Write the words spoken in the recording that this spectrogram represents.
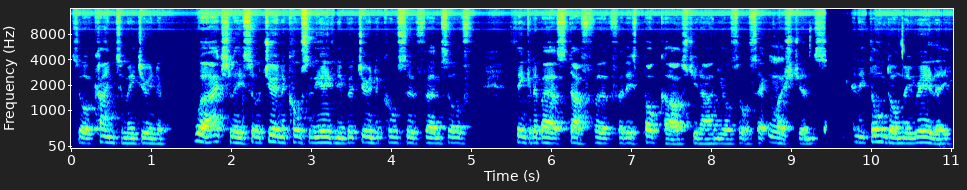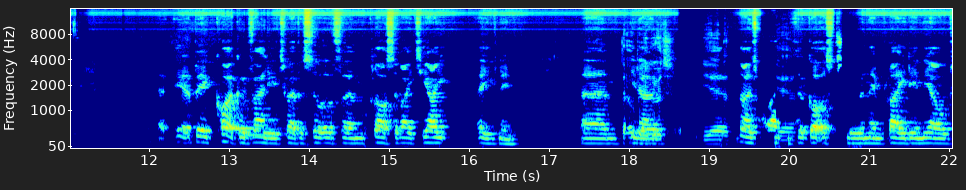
sort of came to me during the well, actually, sort of during the course of the evening, but during the course of um, sort of thinking about stuff for, for this podcast, you know, and your sort of set Mm. questions, and it dawned on me really. uh, It'd be quite a good value to have a sort of um, class of '88 evening. Um, That you know, good. Yeah, those players Yeah. that got us to and then played in the old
